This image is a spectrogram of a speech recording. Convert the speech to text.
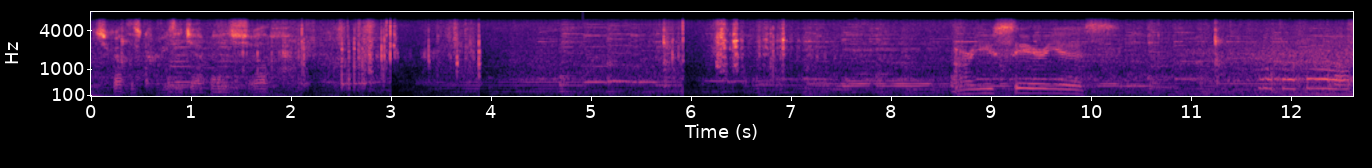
Check out this crazy Japanese shelf. Are you serious? What the fuck?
